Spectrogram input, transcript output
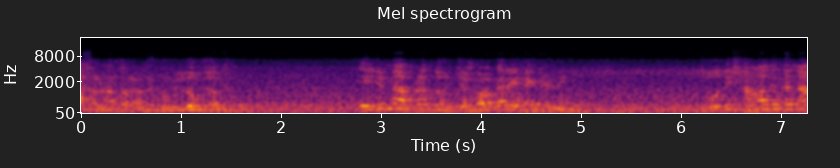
আচরণ করে, অনেক রোগী লোকজন। এই জন্য আপনারা ধৈর্য সহকারে এটা মেনে নেবেন যদি সামাল দিতে না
